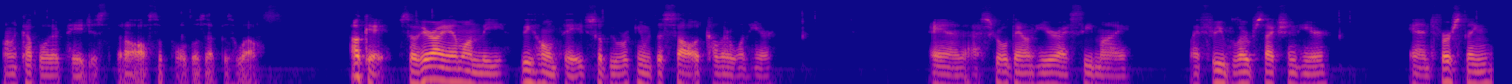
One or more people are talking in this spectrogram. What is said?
on a couple other pages that I'll also pull those up as well. Okay, so here I am on the, the home page, so I'll be working with the solid color one here. And I scroll down here, I see my, my three blurb section here. And first thing,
